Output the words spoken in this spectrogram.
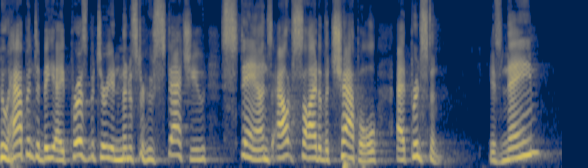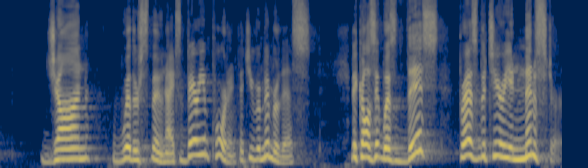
who happened to be a Presbyterian minister whose statue stands outside of the chapel at Princeton. His name, John Witherspoon. Now, it's very important that you remember this because it was this Presbyterian minister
